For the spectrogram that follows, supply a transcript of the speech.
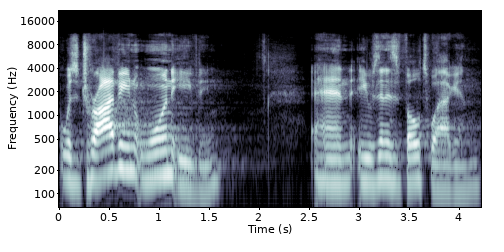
was driving one evening, and he was in his Volkswagen,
